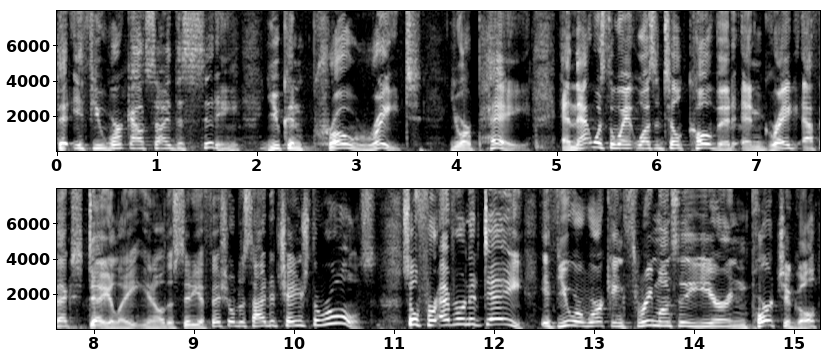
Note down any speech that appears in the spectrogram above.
that if you work outside the city, you can prorate your pay. And that was the way it was until COVID and Greg FX Daly, you know, the city official, decided to change the rules. So forever and a day, if you were working three months of the year in Portugal,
